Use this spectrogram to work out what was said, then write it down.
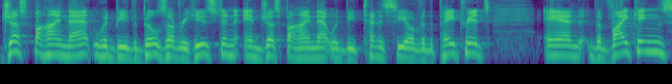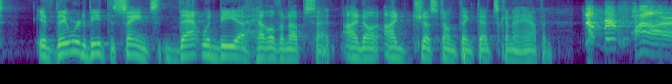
Just behind that would be the Bills over Houston, and just behind that would be Tennessee over the Patriots. And the Vikings, if they were to beat the Saints, that would be a hell of an upset. I don't I just don't think that's to happen. Number five.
